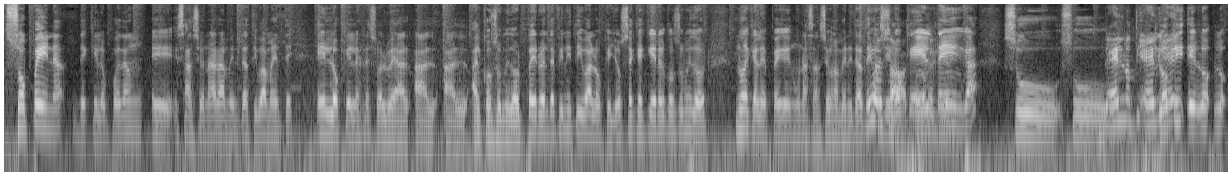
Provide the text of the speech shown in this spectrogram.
So pena de que lo puedan eh, sancionar administrativamente en lo que le resuelve al, al- al- al consumidor. Pero en definitiva, lo que yo sé que quiere el consumidor no es que le peguen una sanción administrativa, sino que él que tenga su, su Él no ti- él- lo él- ti- eh, lo- lo-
